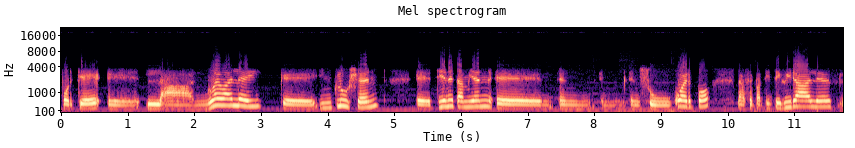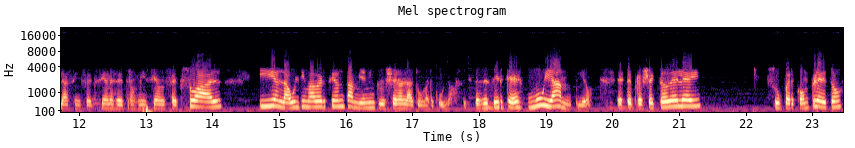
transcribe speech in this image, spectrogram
porque eh, la nueva ley que incluyen eh, tiene también eh, en, en, su cuerpo las hepatitis virales, las infecciones de transmisión sexual y en la última versión también incluyeron la tuberculosis. Es decir, que es muy amplio este proyecto de ley, súper completo,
